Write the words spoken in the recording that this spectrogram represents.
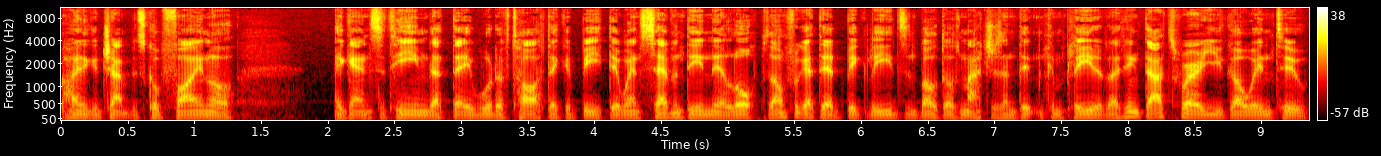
Heineken Champions Cup final against a team that they would have thought they could beat. They went 17 0 up. Don't forget they had big leads in both those matches and didn't complete it. I think that's where you go into.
